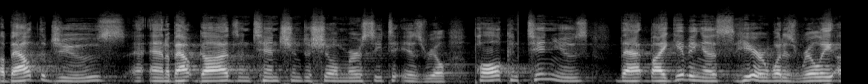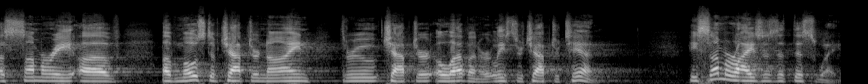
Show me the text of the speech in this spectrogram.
about the Jews and about God's intention to show mercy to Israel, Paul continues that by giving us here what is really a summary of, of most of chapter 9 through chapter 11, or at least through chapter 10. He summarizes it this way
